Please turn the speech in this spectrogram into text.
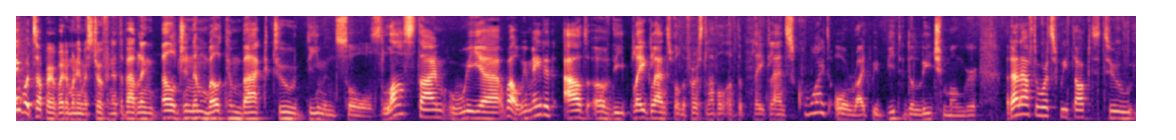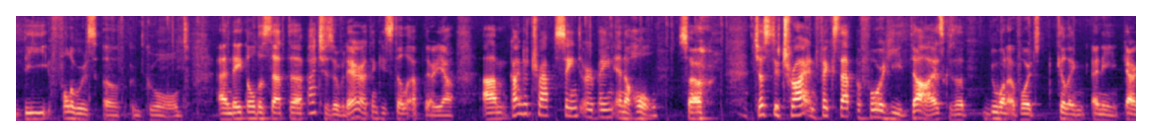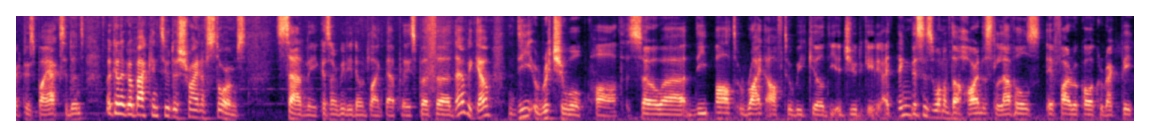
Hey, what's up everybody? My name is TroVNut the Babbling Belgian and welcome back to Demon Souls. Last time we, uh, well, we made it out of the Plaguelands, well, the first level of the Plaguelands, quite alright. We beat the Leechmonger, but then afterwards we talked to the followers of God. And they told us that uh, Patches over there, I think he's still up there, yeah, um, kind of trapped Saint Urbain in a hole. So, just to try and fix that before he dies, because I do want to avoid killing any characters by accident, we're gonna go back into the Shrine of Storms. Sadly, because I really don't like that place. But uh, there we go, the ritual path. So uh, the path right after we kill the Adjudicator. I think this is one of the hardest levels, if I recall correctly,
